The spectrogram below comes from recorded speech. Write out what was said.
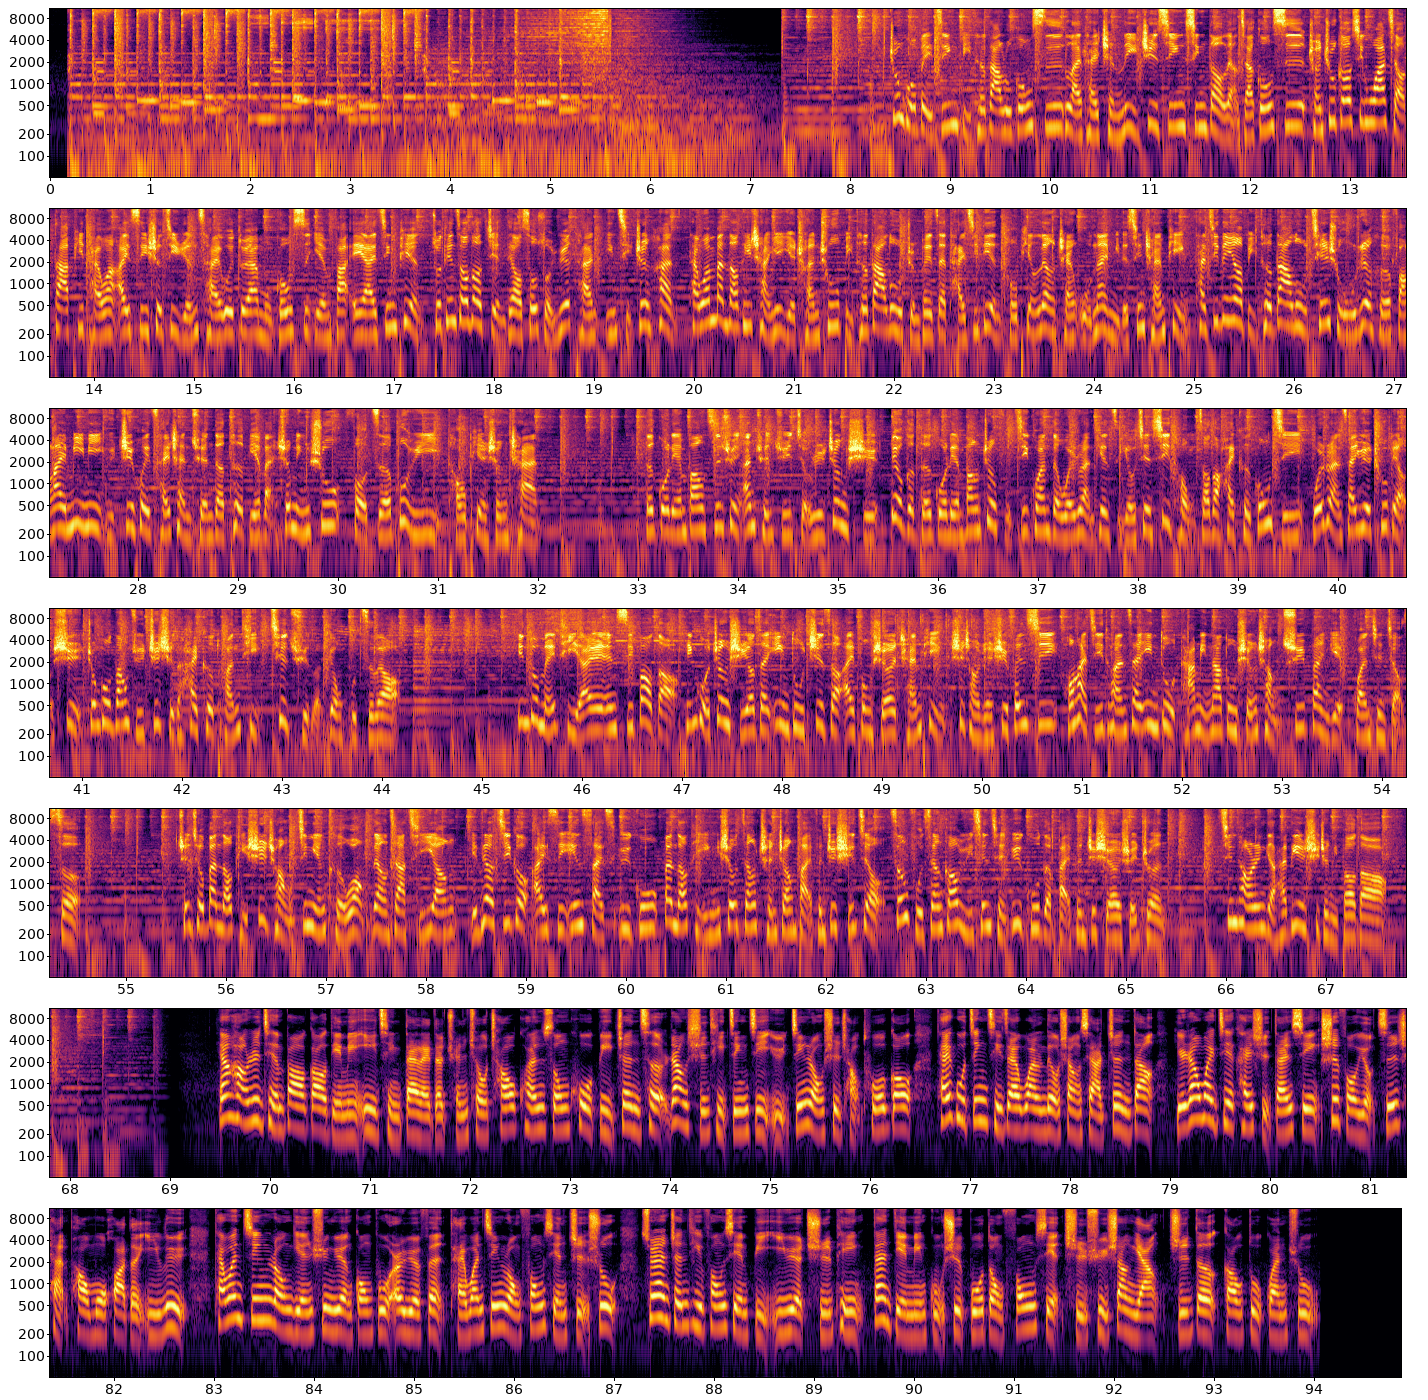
国北京比特大陆公司来台成立智新、新道两家公司，传出高薪挖角大批台湾 IC 设计人才，为对岸母公司研发 AI 晶片。昨天遭到减掉搜索约谈，引起震撼。台湾半导体产业也传出，比特大陆准备在台积电投片量产五纳米的新产品，台积电要比特大陆签署无任何妨碍秘密与智慧财产权的特别版声明书，否则不予以投片生产。德国联邦资讯安全局九日证实，六个德国联邦政府机关的微软电子邮件系统遭到骇客攻击。微软在月初表示，中共当局支持的骇客团体窃取了用户资料。印度媒体 IANC 报道，苹果证实要在印度制造 iPhone 十二产品。市场人士分析，红海集团在印度塔米纳杜省厂区扮演关键角色。全球半导体市场今年渴望量价齐扬，研调机构 IC Insights 预估半导体营收将成长百分之十九，增幅将高于先前预估的百分之十二水准。新唐人亚太电视整理报道。央行日前报告，点名疫情带来的全球超宽松货币政策，让实体经济与金融市场脱钩。台股近期在万六上下震荡，也让外界开始担心是否有资产泡沫化的疑虑。台湾金融研训院公布二月份台湾金融风险指数，虽然整体风险比一月持平，但点名股市波动风险持续上扬，值得高度关注。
